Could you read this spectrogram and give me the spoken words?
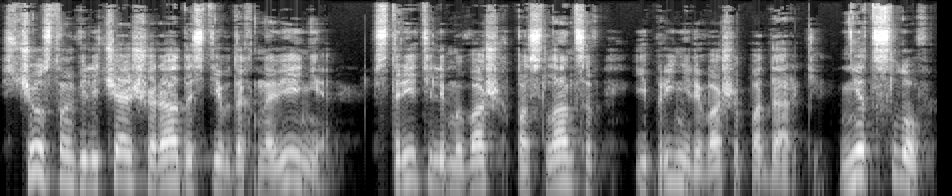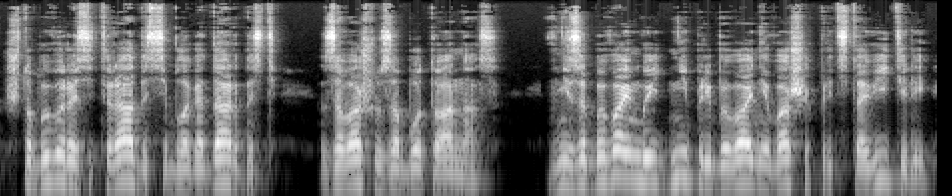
С чувством величайшей радости и вдохновения встретили мы ваших посланцев и приняли ваши подарки. Нет слов, чтобы выразить радость и благодарность за вашу заботу о нас. В незабываемые дни пребывания ваших представителей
